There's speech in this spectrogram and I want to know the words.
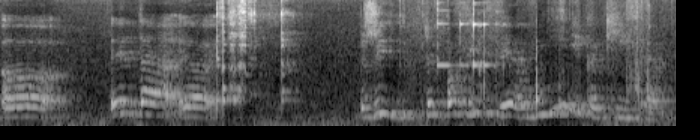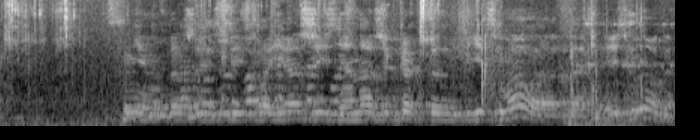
э, это э, жизнь, то есть последствия в мире какие-то, Не, ну даже Ну, если твоя жизнь, она же как-то есть мало отдать, а есть много.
